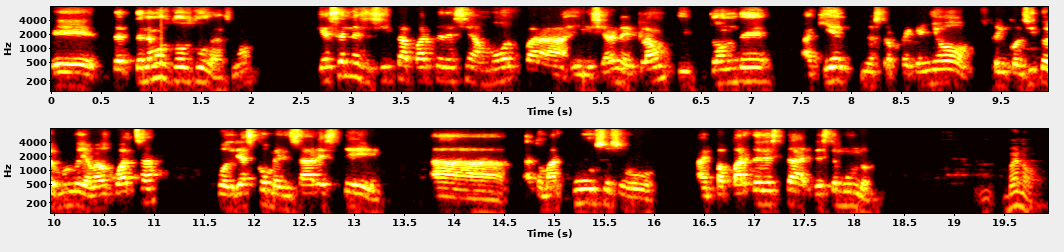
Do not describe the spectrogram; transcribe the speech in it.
eh, tenemos dos dudas, ¿no? ¿Qué se necesita aparte de ese amor para iniciar en el clown y dónde aquí en nuestro pequeño rinconcito del mundo llamado WhatsApp podrías comenzar este, a, a, tomar cursos o a empaparte de, esta, de este mundo? Bueno,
